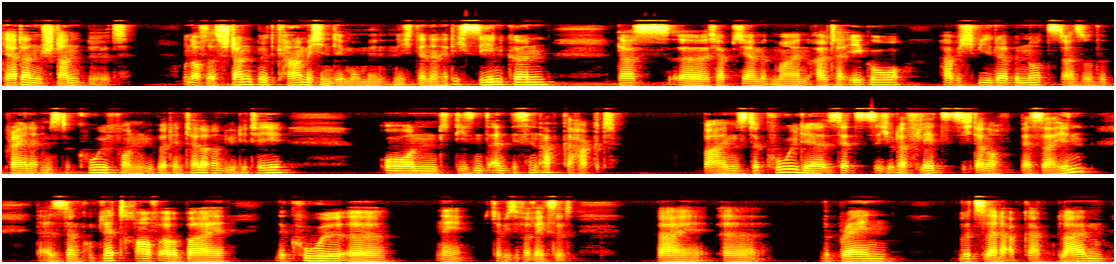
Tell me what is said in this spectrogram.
Der hat dann ein Standbild. Und auf das Standbild kam ich in dem Moment nicht, denn dann hätte ich sehen können, dass äh, ich habe es ja mit meinem alter Ego habe ich wieder benutzt, also The Brain and Mr. Cool von über den Tellerrand UDT und die sind ein bisschen abgehackt. Bei Mr. Cool, der setzt sich oder fläzt sich da noch besser hin, da ist es dann komplett drauf, aber bei The Cool, äh, nee, ich habe sie verwechselt. Bei äh, The Brain wird es leider abgehackt bleiben.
